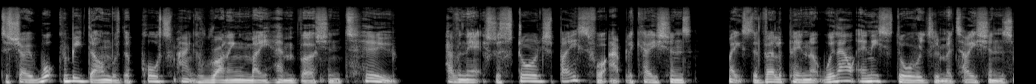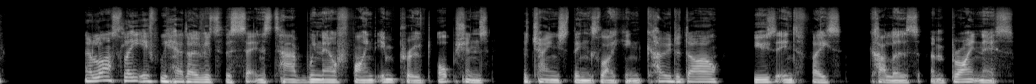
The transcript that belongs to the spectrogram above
to show what can be done with the Portapack running Mayhem version 2. Having the extra storage space for applications makes developing without any storage limitations. Now lastly, if we head over to the settings tab, we now find improved options to change things like encoder dial, user interface, colors, and brightness.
